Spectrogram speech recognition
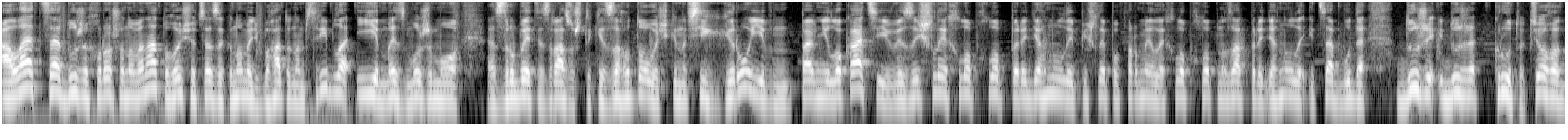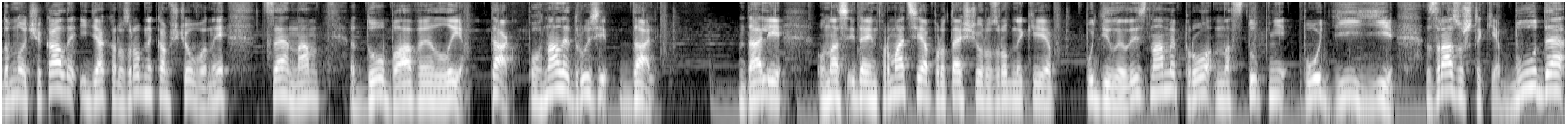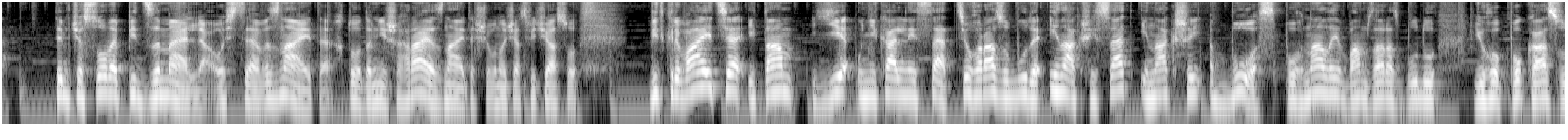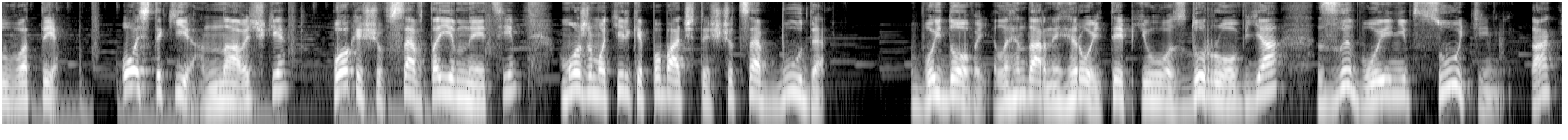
Але це дуже хороша новина, того що це зекономить багато нам срібла, і ми зможемо е, зробити зразу ж таки заготовочки на всіх героїв, певні локації. Ви зайшли, хлоп-хлоп, передягнули, пішли, пофармили, хлоп-хлоп назад передягнули, і це буде дуже і дуже круто. Цього давно чекали, і дяка розробникам, що вони це нам добавили. Так, погнали, друзі, далі. Далі у нас іде інформація про те, що розробники поділились з нами про наступні події. Зразу ж таки, буде тимчасове підземелля. Ось це ви знаєте, хто давніше грає, знаєте, що воно час від часу. Відкривається, і там є унікальний сет. Цього разу буде інакший сет, інакший бос. Погнали, вам зараз буду його показувати. Ось такі навички. Поки що все в таємниці. Можемо тільки побачити, що це буде Войдовий легендарний герой, тип його здоров'я з воїнів сутіні. Так?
